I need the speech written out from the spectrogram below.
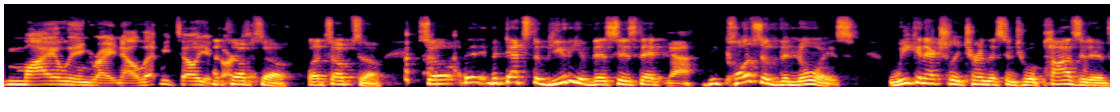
smiling right now. Let me tell you, Let's Carson. hope so. Let's hope so. So, but, but that's the beauty of this is that yeah. because of the noise, we can actually turn this into a positive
